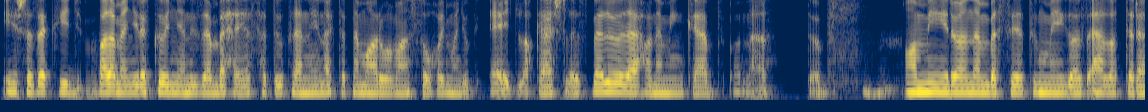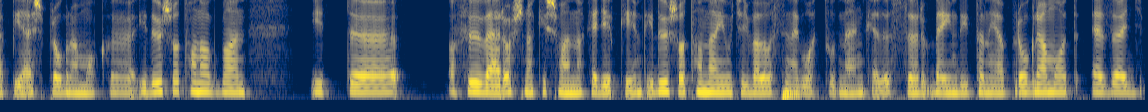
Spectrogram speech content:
és ezek így valamennyire könnyen üzembe helyezhetők lennének, tehát nem arról van szó, hogy mondjuk egy lakás lesz belőle, hanem inkább annál több. Uh-huh. Amiről nem beszéltünk még az állatterápiás programok idős otthonokban. Itt a fővárosnak is vannak egyébként idős otthonai, úgyhogy valószínűleg ott tudnánk először beindítani a programot. Ez egy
